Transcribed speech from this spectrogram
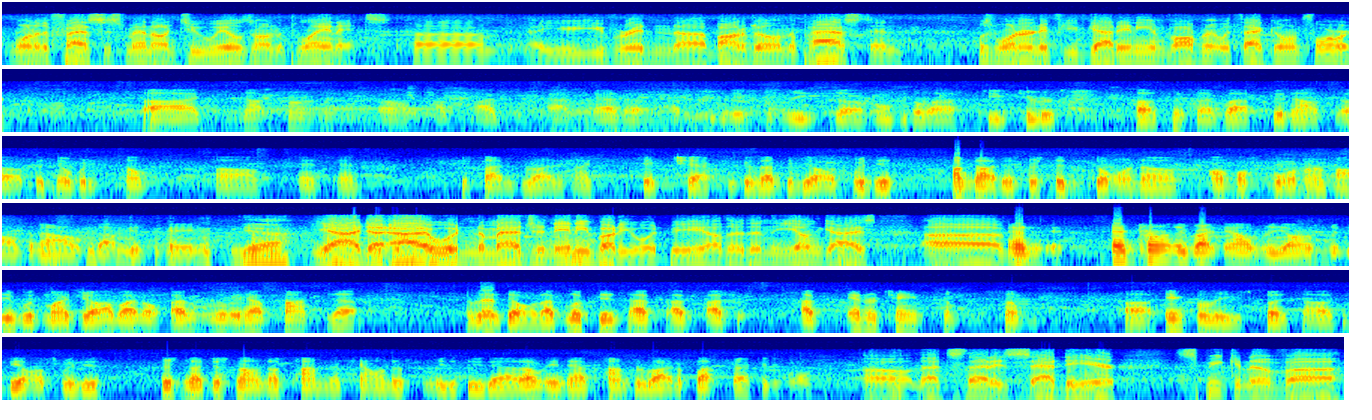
one of the fastest men on two wheels on the planet. Um, you, you've ridden uh, Bonneville in the past, and was wondering if you've got any involvement with that going forward. Uh, not currently. Um, I've, I've, I've had a, a few inquiries uh, over the last few years uh, since I've last been out, uh, but nobody's come um, and, and decided to write a nice big check because I have to be honest with you, I'm not interested in going uh, almost 400 miles an hour without getting paid. Yeah. Yeah, I, d- I wouldn't imagine anybody would be, other than the young guys. Uh, And and currently, right now, to be honest with you, with my job, I don't I don't really have time for that. I really don't. I've looked in. I've I've I've, I've entertained some some uh, inquiries, but uh, to be honest with you, there's not just not enough time in the calendar for me to do that. I don't even have time to ride a flat track anymore. Oh, that's that is sad to hear. Speaking of uh,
